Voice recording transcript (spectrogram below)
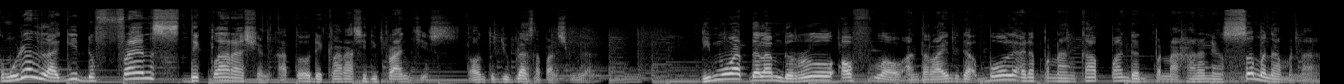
kemudian lagi the French Declaration atau deklarasi di Prancis tahun 1789. Dimuat dalam the rule of law antara lain tidak boleh ada penangkapan dan penahanan yang semena-mena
